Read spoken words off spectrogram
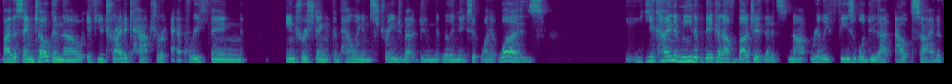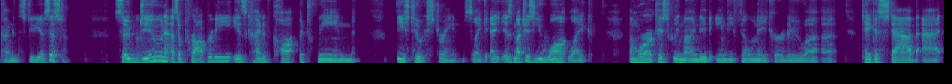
By the same token, though, if you try to capture everything interesting, compelling, and strange about Dune that really makes it what it was, you kind of need a big enough budget that it's not really feasible to do that outside of kind of the studio system. So mm-hmm. Dune as a property is kind of caught between these two extremes. Like as much as you want like a more artistically minded indie filmmaker to uh, take a stab at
